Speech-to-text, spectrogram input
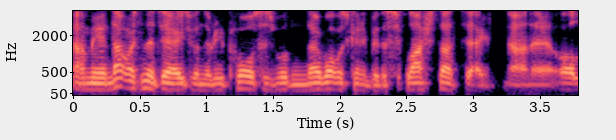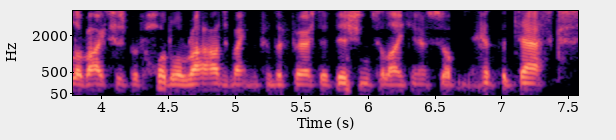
I mean, that was in the days when the reporters wouldn't know what was going to be the splash that day, and uh, all the writers would huddle around waiting for the first edition to, like, you know, sort of hit the desks,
